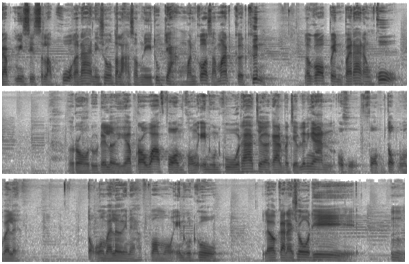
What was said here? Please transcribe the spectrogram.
ครับมีสิทธิ์สลับขั้วกันได้ในช่วงตลาดซัมเมอร์นี้ทุกอย่างมันก็สามารถเกิดขึ้น แล้วก็เป็นไปได้ทั้งคู่ รอดูได้เลยครับ เพราะว่าฟอร์มของเอ็นคุนคูถ้าเจออาการบาดเจ็บเล่นงานโอ้โหฟอร์มตกลงไปเลย ตกลงไปเลยนะครับฟอร์มของเอ็นคุนคูแล้วการนาโชที่อืม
